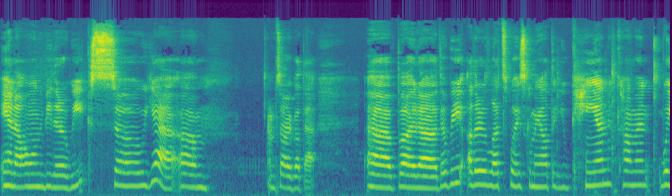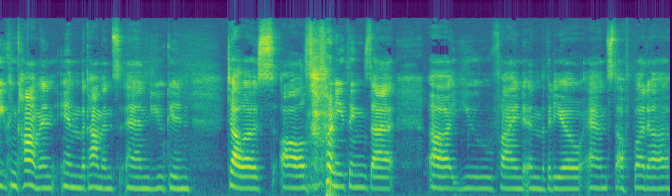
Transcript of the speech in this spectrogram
and I'll only be there a week. So yeah, um, I'm sorry about that. Uh, but uh, there'll be other Let's Plays coming out that you can comment. Well, you can comment in the comments, and you can tell us all the funny things that uh, you find in the video and stuff. But uh,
